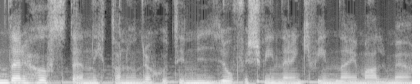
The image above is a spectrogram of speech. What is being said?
Under hösten 1979 försvinner en kvinna i Malmö.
